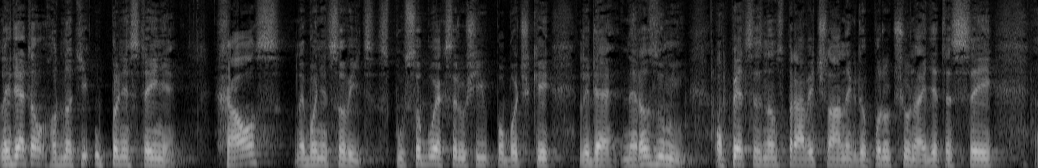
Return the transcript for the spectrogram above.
Lidé to hodnotí úplně stejně. Chaos nebo něco víc. Způsobu, jak se ruší pobočky, lidé nerozumí. Opět seznam zprávy článek doporučuji, najděte si, eh,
